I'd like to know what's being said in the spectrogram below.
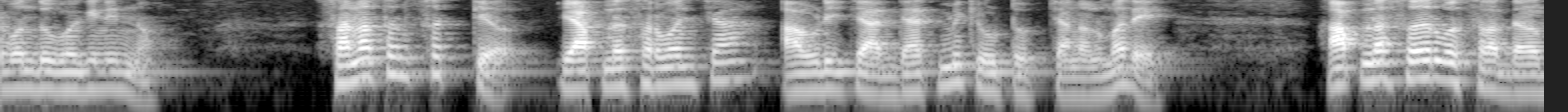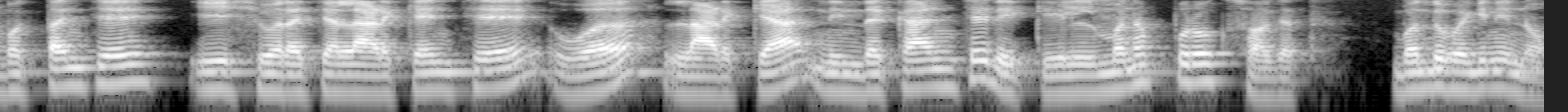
बंधू भगिनींनो. सनातन सत्य या आपल्या सर्वांच्या आवडीच्या आध्यात्मिक यूट्यूब चॅनलमध्ये आपणा सर्व श्रद्धाळ भक्तांचे ईश्वराच्या लाडक्यांचे व लाडक्या निंदकांचे देखील मनपूर्वक स्वागत. बंधू भगिनींनो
